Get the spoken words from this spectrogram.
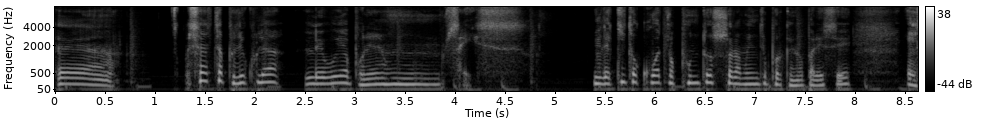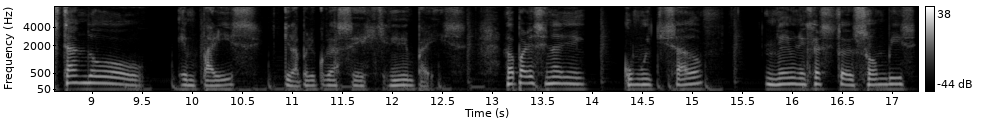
Eh, yo a esta película le voy a poner un 6. Y le quito 4 puntos solamente porque no parece, estando en París, que la película se genera en París, no aparece nadie comunitizado, ni hay un ejército de zombies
